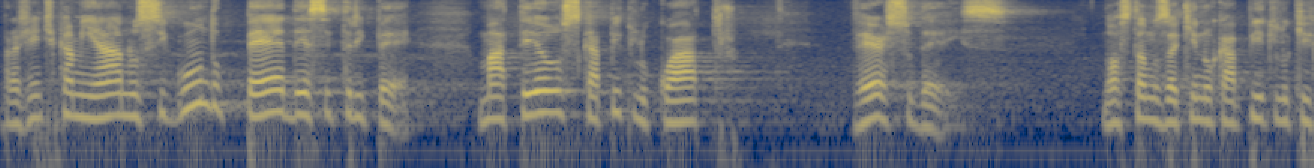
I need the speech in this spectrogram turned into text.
para a gente caminhar no segundo pé desse tripé. Mateus capítulo 4 verso 10. Nós estamos aqui no capítulo que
